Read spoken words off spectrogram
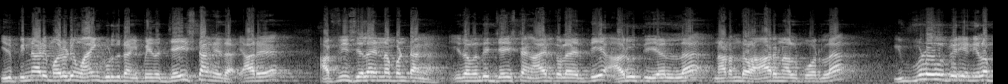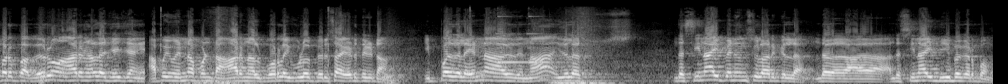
இது பின்னாடி மறுபடியும் வாங்கி கொடுத்துட்டாங்க. இப்போ இதை ஜெயிச்சிட்டாங்க இதை. யார்? அஃபீஷியலாக என்ன பண்ணிட்டாங்க? இதை வந்து ஜெயிச்சிட்டாங்க. ஆயிரத்தி தொள்ளாயிரத்தி அறுபத்தி ஏழில் நடந்த ஆறு நாள் போரில் இவ்வளவு பெரிய நிலப்பரப்பா வெறும் ஆறு நாளில் ஜெயிச்சாங்க. அப்போ இவன் என்ன பண்ணிட்டான்? ஆறு நாள் போரில் இவ்வளோ பெருசாக எடுத்துக்கிட்டான். இப்போ இதில் என்ன ஆகுதுன்னா இதில் இந்த சினாய் பெனின்சுலா இருக்குல்ல இந்த அந்த சினாய் தீபகற்பம்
